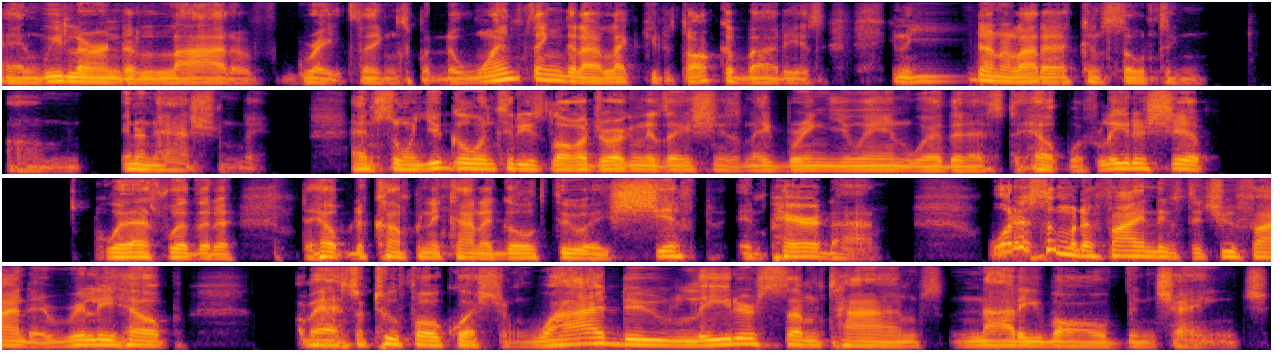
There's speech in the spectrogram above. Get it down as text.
and we learned a lot of great things. But the one thing that I'd like you to talk about is, you know, you've done a lot of consulting um, internationally, and so when you go into these large organizations and they bring you in, whether that's to help with leadership, whether that's whether to, to help the company kind of go through a shift in paradigm, what are some of the findings that you find that really help? I'm asked a twofold question. Why do leaders sometimes not evolve and change?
